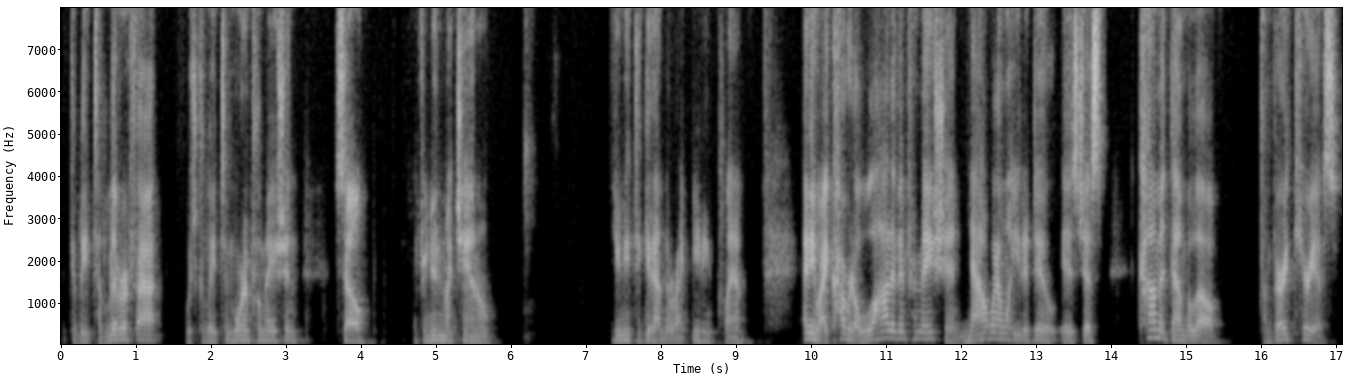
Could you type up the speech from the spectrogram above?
It could lead to liver fat, which could lead to more inflammation. So if you're new to my channel, you need to get on the right eating plan. Anyway, I covered a lot of information. Now, what I want you to do is just comment down below. I'm very curious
